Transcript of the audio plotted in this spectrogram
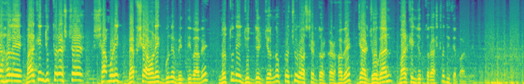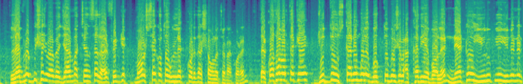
তাহলে মার্কিন যুক্তরাষ্ট্রের সামরিক ব্যবসা অনেক গুণে বৃদ্ধি পাবে। নতুন এই যুদ্ধের জন্য প্রচুর অস্ত্রের দরকার হবে, যার যোগান মার্কিন যুক্তরাষ্ট্র দিতে পারবে। ল্যাভরভ বিশেষভাবে জার্মান চ্যান্সেলর ফ্রেডরিক মর্সের কথা উল্লেখ করে তার সমালোচনা করেন। তার কথাবার্তাকে যুদ্ধে উস্কানিমূলক বক্তব্য হিসেবে আখ্যা দিয়ে বলেন, ন্যাটো, ইউরোপীয় ইউনিয়নের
